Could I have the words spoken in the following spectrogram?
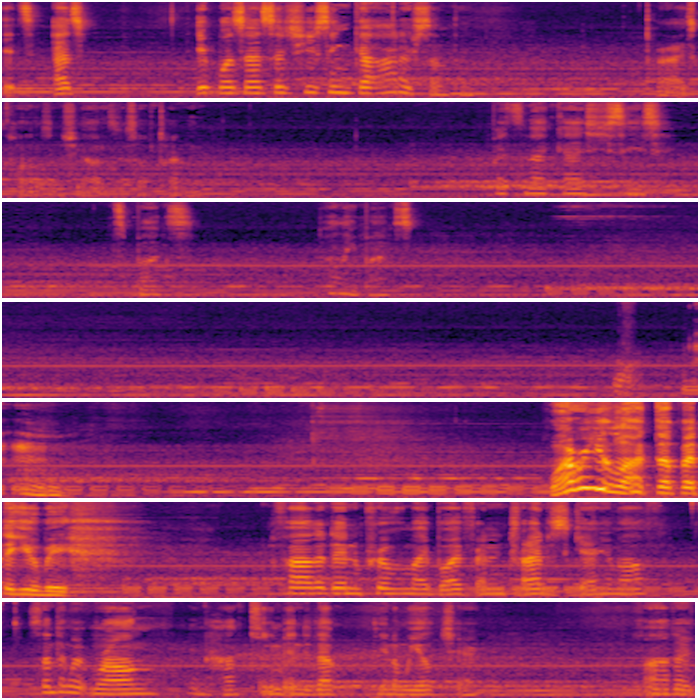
it's as it was as if she's in God or something. Her eyes close But it's not guys she sees. It's bugs. Only bugs. Why were you locked up at the UB? Father didn't approve of my boyfriend and tried to scare him off. Something went wrong, and Hakim ended up in a wheelchair. Father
